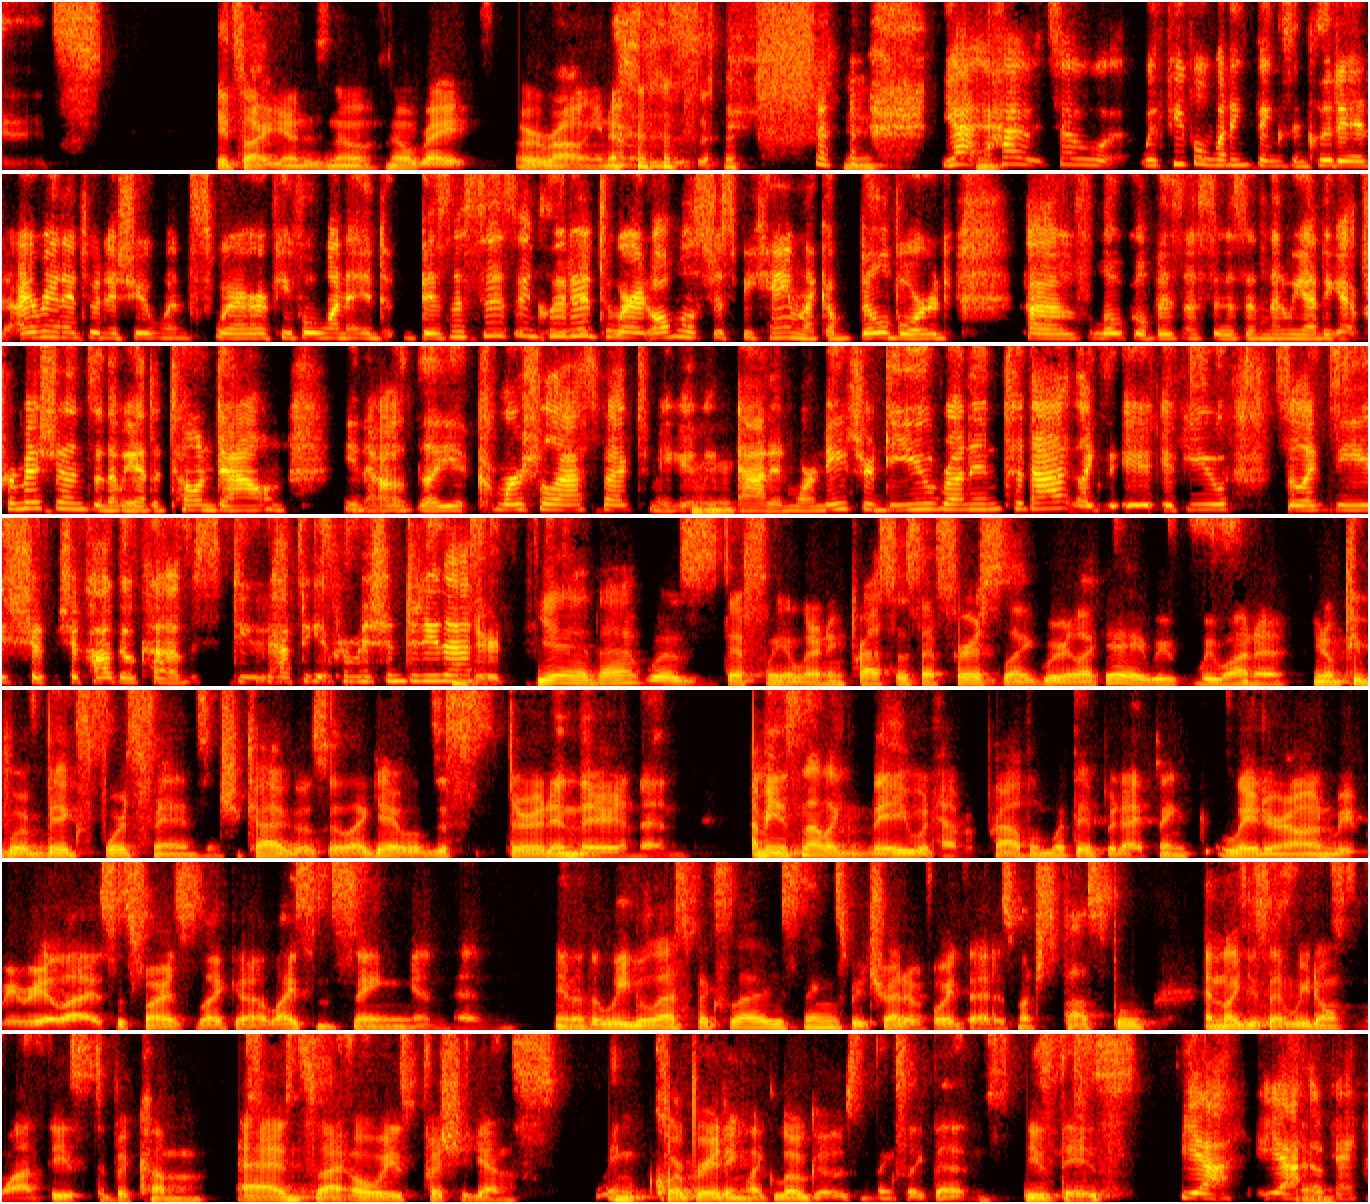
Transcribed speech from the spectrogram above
it's art. You know, there's no no right or wrong. You know. so, yeah. yeah. How, so with people wanting things included, I ran into an issue once where people wanted businesses included to where it almost just became like a billboard of local businesses. And then we had to get permissions and then we had to tone down, you know, the commercial aspect to make it mm-hmm. added more nature. Do you run into that? Like if you, so like the sh- Chicago Cubs, do you have to get permission to do that or? Yeah, that was definitely a learning process. At first, like we were like, hey, we, we want to, you know, people are big sports fans in Chicago. So like, yeah, we'll just throw it in there. And then, I mean, it's not like they would have a problem with it, but I think later on we, we realized as far as like uh, licensing and, and, you know, the legal aspects of these things, we try to avoid that as much as possible. And like you said, we don't want these to become ads. So I always push against incorporating like logos and things like that these days. Yeah, yeah, yeah, okay.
